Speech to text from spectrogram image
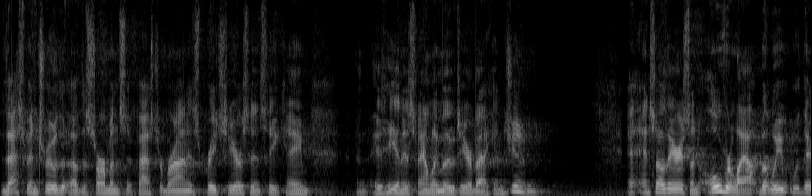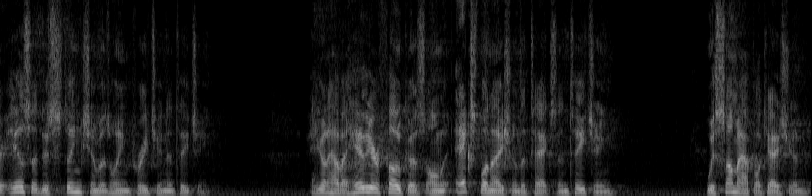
That's been true of the, sermons that Pastor Brian has preached here since he came, and he and his family moved here back in June. And, so there's an overlap, but we, there is a distinction between preaching and teaching. You're going to have a heavier focus on explanation of the text and teaching with some application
